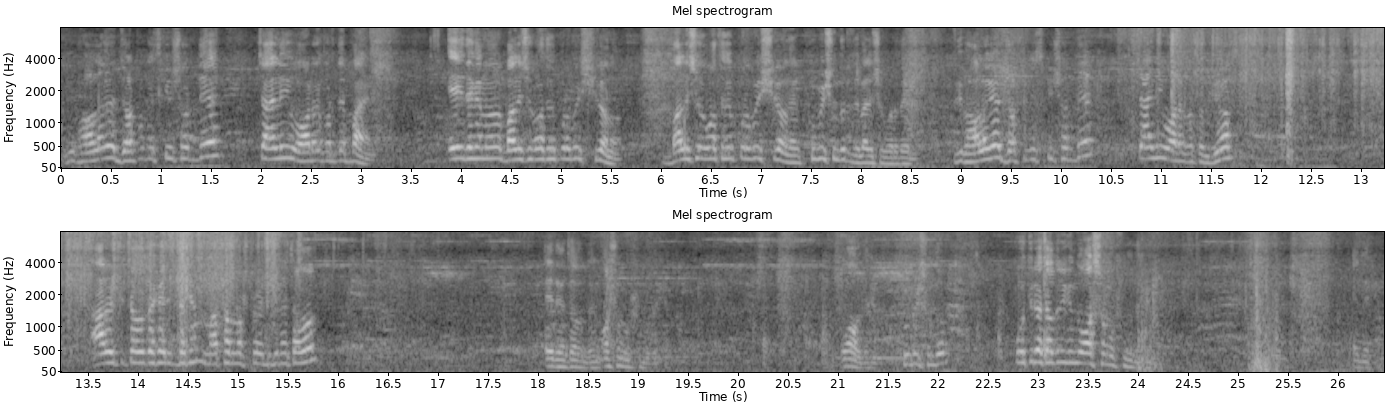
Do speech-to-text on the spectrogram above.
যদি ভালো লাগে জটপট স্ক্রিনশট দিয়ে চাইলেই অর্ডার করতে পারেন। এই দেখেন আমার বালিশের কথা পুরোপুরি শিলানো বালিশের কথা থেকে পুরোপুরি শিলানো দেখেন, খুবই সুন্দর ডিজাইন বালিশের কথা দেখেন। যদি ভালো লাগে জটপট স্ক্রিনশট দিয়ে চাইলেই অর্ডার করতেন বিয়স আর একটি চাদর দেখা দিচ্ছি দেখেন, মাথা নষ্ট হয়ে ডিজাইনের চাদর। এই দেখেন, চাদর দেখেন, অসম্ভব সুন্দর দেখেন। ওয়াও দেখেন, খুবই সুন্দর। প্রতিটা চাদরই কিন্তু অসম্ভব সুন্দর দেখেন।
